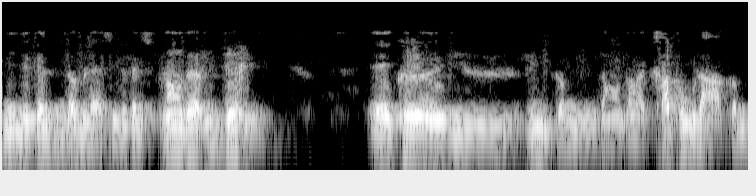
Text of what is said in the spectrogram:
ni de quelle noblesse, ni de quelle splendeur il dérive, et qu'il vit comme dans, la là, comme,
